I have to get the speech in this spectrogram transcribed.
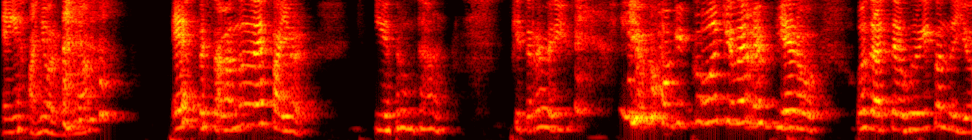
en español, ¿verdad? es, está hablando de español. Y me preguntaban, ¿qué te referís? Y yo como que, ¿cómo a qué me refiero? O sea, te lo juro que cuando yo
